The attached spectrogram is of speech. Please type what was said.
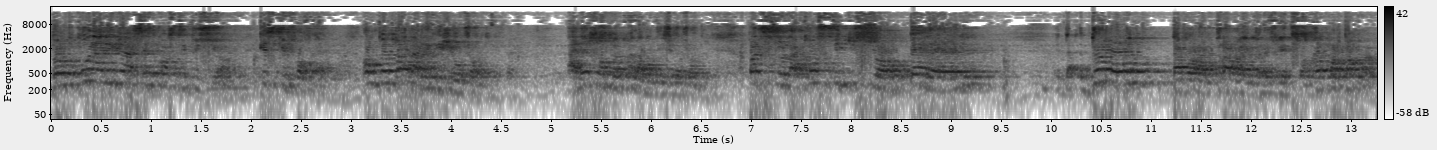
Donc pour arriver à cette constitution, qu'est-ce qu'il faut faire? On ne peut pas la rédiger aujourd'hui. Allez, on ne peut pas la rédiger aujourd'hui. Parce que la constitution pérenne réflexion important,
